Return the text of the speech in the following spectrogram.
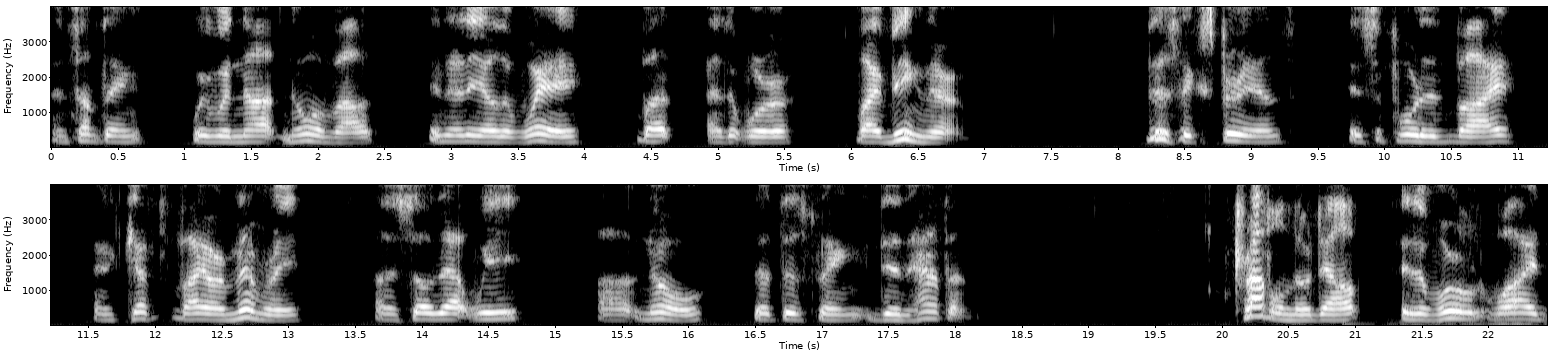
and something we would not know about in any other way, but, as it were, by being there. This experience is supported by and kept by our memory uh, so that we uh, know that this thing did happen. Travel, no doubt, is a worldwide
